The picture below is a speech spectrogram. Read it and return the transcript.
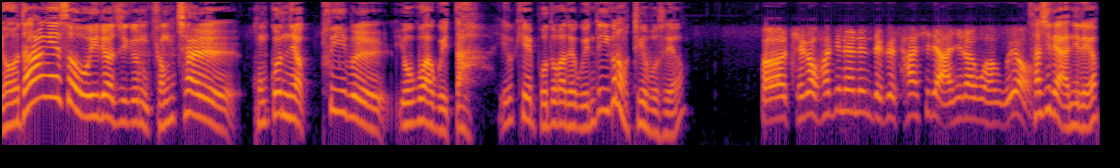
여당에서 오히려 지금 경찰 공권력 투입을 요구하고 있다 이렇게 보도가 되고 있는데 이건 어떻게 보세요? 어, 제가 확인했는데 그 사실이 아니라고 하고요. 사실이 아니래요?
